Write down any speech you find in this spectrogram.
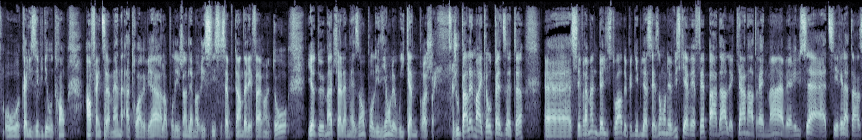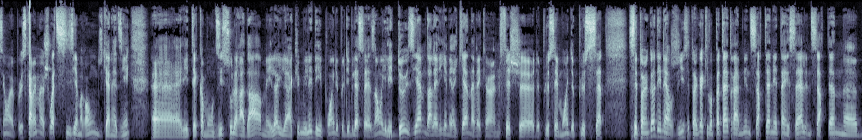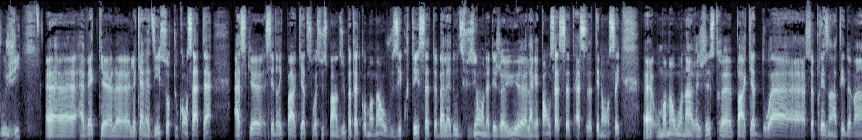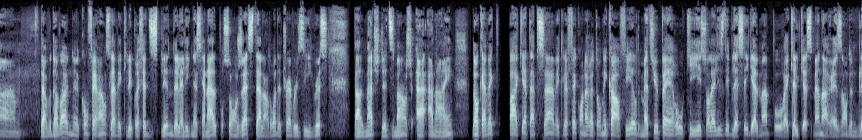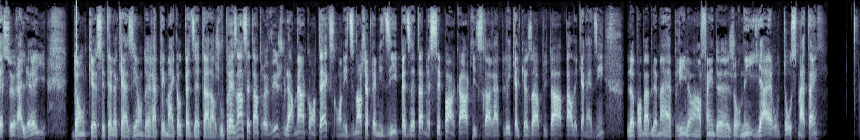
au Colisée Vidéotron en fin de semaine à Trois-Rivières. Alors, pour les gens de la Mauricie, si ça vous tente d'aller faire un tour, il y a deux matchs à la maison pour les Lions le week-end prochain. Je vous parlais de Michael Pezzetta. Euh, c'est vraiment une belle histoire depuis le début de la saison. On a vu ce qu'il avait fait pendant le camp d'entraînement, avait réussi à attirer l'attention un peu. C'est quand même un choix de sixième ronde du Canadien. Euh, il était, comme on dit, sous le radar, mais là, il a accumulé des points depuis le début de la saison. Il est deuxième dans la Ligue américaine avec une fiche euh, de plus et moins de plus 7 c'est un gars d'énergie, c'est un gars qui va peut-être amener une certaine étincelle, une certaine euh, bougie euh, avec euh, le, Canadien, surtout qu'on s'attend à ce que Cédric Paquette soit suspendu. Peut-être qu'au moment où vous écoutez cette balado-diffusion, on a déjà eu la réponse à, à cet énoncé. au moment où on enregistre, Paquette doit se présenter devant d'avoir une conférence avec les préfets de discipline de la Ligue nationale pour son geste à l'endroit de Trevor Zegras dans le match de dimanche à Anaheim. Donc, avec Paquette absent, avec le fait qu'on a retourné Caulfield, Mathieu Perrault qui est sur la liste des blessés également pour quelques semaines en raison d'une blessure à l'œil. Donc, euh, c'était l'occasion de rappeler Michael Pezzetta. Alors, je vous présente cette entrevue, je vous la remets en contexte. On est dimanche après-midi. Pezzetta ne sait pas encore qu'il sera rappelé quelques heures plus tard par le Canadien. L'a probablement appris en fin de journée hier ou tôt ce matin.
